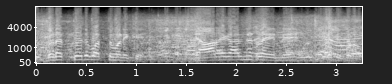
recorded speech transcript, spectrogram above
ഇവിടെ എത്തിയത് പത്ത് മണിക്ക്. ഞാറേകാലിന് ട്രെയിനിന് എത്തിപ്പുറം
